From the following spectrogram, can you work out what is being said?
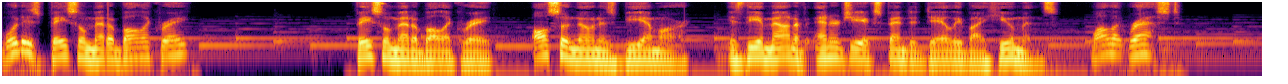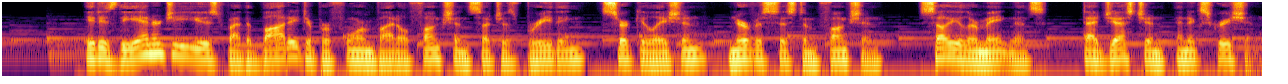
What is basal metabolic rate? Basal metabolic rate, also known as BMR, is the amount of energy expended daily by humans while at rest. It is the energy used by the body to perform vital functions such as breathing, circulation, nervous system function, cellular maintenance, digestion, and excretion.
